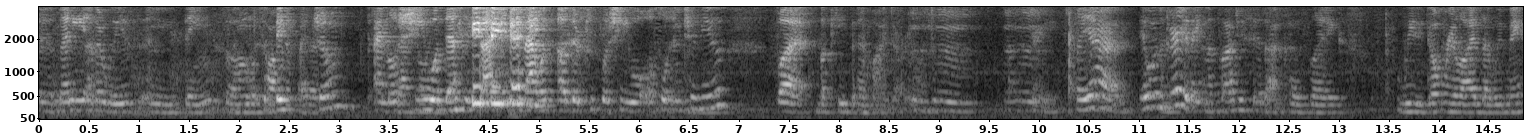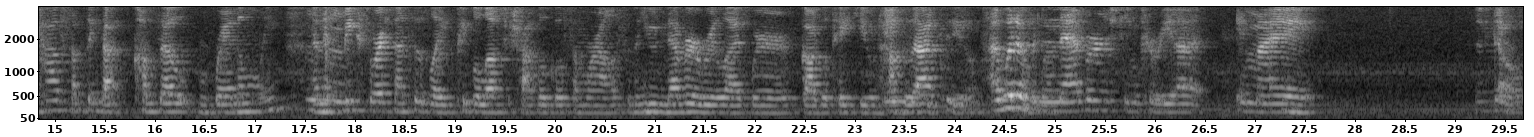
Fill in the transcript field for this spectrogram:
There's many other ways and things. So it's a big spectrum. I know she will definitely dive into that with other people she will also interview. But But keep it in mind, Ariana. mhm, That's mhm. great. but yeah, it was great. Like And I'm glad you said that because like we don't realize that we may have something that comes out randomly and it mhm. speaks to our senses like people love to travel go somewhere else and then you never realize where god will take you and how speak to you I would have never seen Korea in my no.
